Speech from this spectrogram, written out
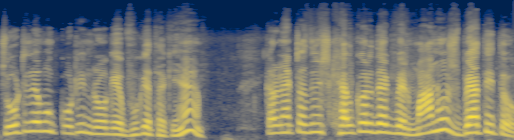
জটিল এবং কঠিন রোগে ভুগে থাকি হ্যাঁ? কারণ একটা জিনিস খেয়াল করে দেখবেন, মানুষ ব্যতীত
